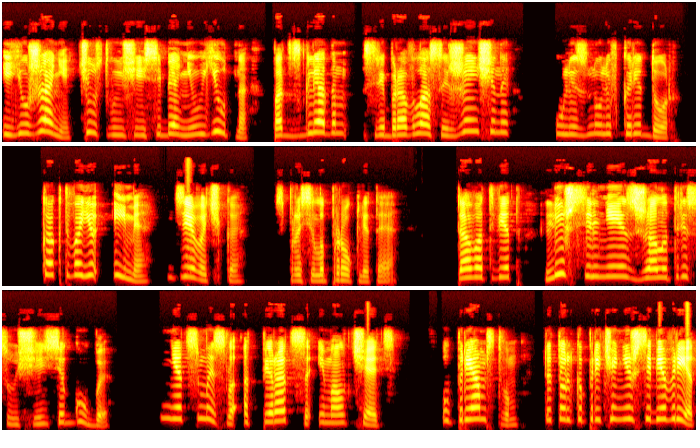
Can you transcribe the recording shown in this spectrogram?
и южане, чувствующие себя неуютно под взглядом сребровласой женщины, улизнули в коридор. «Как твое имя, девочка?» — спросила проклятая. Та в ответ лишь сильнее сжала трясущиеся губы. «Нет смысла отпираться и молчать. Упрямством ты только причинишь себе вред.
